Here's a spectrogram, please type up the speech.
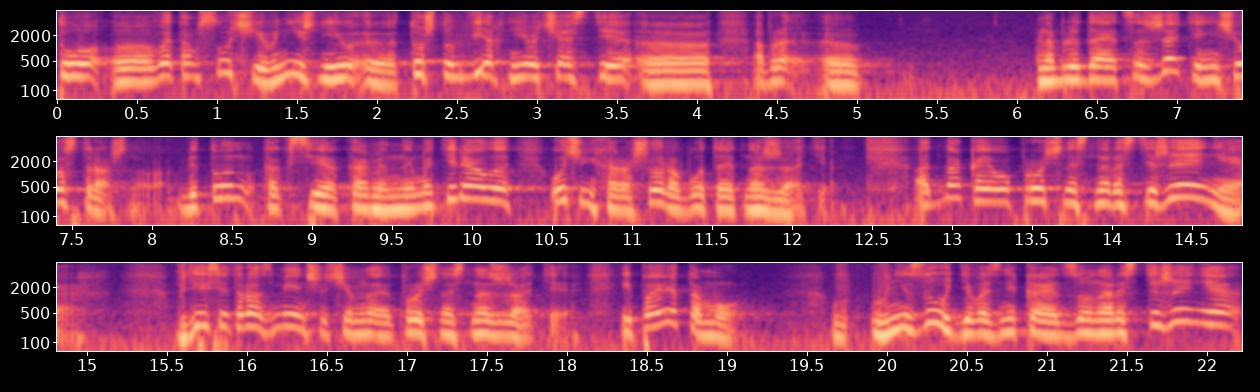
то э, в этом случае в нижней, э, то, что в верхней его части э, э, наблюдается сжатие, ничего страшного. Бетон, как все каменные материалы, очень хорошо работает на сжатие. Однако его прочность на растяжение в 10 раз меньше, чем прочность на сжатие. И поэтому внизу, где возникает зона растяжения,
